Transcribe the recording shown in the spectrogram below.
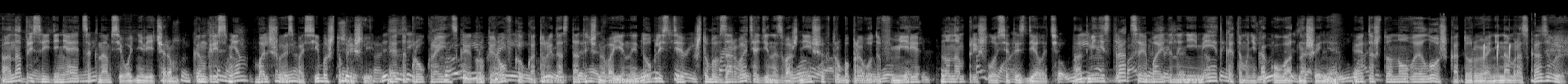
Она присоединяется к нам сегодня вечером. Конгрессмен, большое спасибо, что пришли. Это проукраинская группировка, у которой достаточно военной доблести, чтобы взорвать один из важнейших трубопроводов в мире, но нам пришлось это сделать. Администрация Байдена не имеет к этому никакого отношения. Это что, новая ложь, которую они нам рассказывают?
